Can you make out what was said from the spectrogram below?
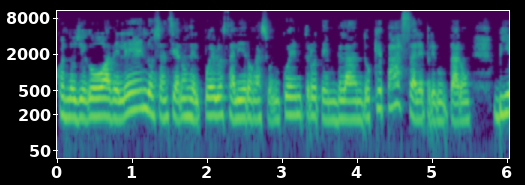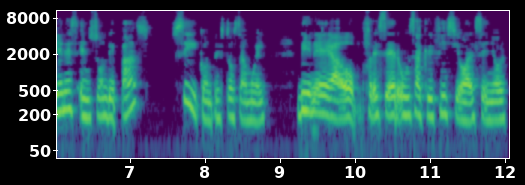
Cuando llegó a Belén, los ancianos del pueblo salieron a su encuentro temblando. ¿Qué pasa? le preguntaron. ¿Vienes en son de paz? Sí, contestó Samuel. Vine a ofrecer un sacrificio al Señor.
